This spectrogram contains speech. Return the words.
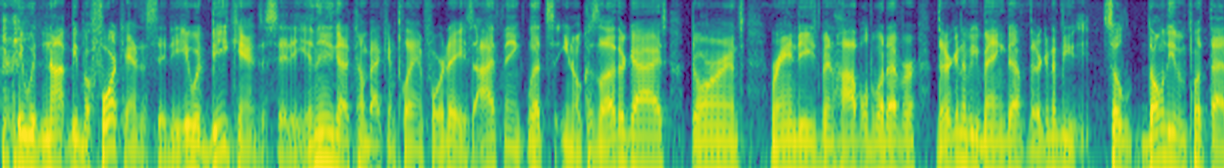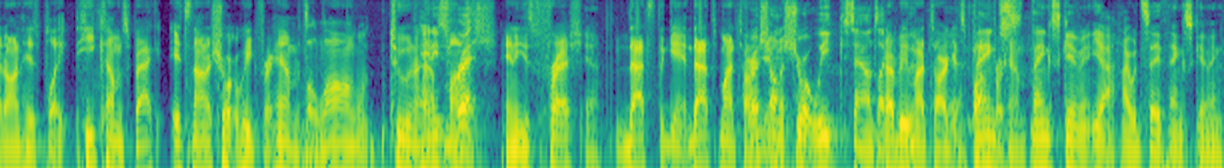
it would not be before Kansas City. It would be Kansas City, and then he's got to come back and play in four days. I think let's you know because the other guys, Dorans, Randy's been hobbled, whatever. They're going to be banged up. They're going to be so. Don't even put that on his plate. He comes back. It's not a short week for him. It's a mm-hmm. long two and a half And he's months, fresh. and he's fresh. Yeah. That's the game. That's my target. fresh on a short week sounds like That'd be good- my target yeah. spot Thanks, for him. Thanksgiving. Yeah, I would say Thanksgiving,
